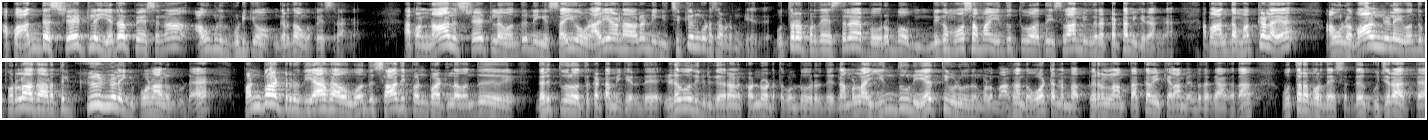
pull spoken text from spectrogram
அப்போ அந்த ஸ்டேட்டில் எதை பேசுனா அவங்களுக்கு பிடிக்குங்கிறத அவங்க பேசுகிறாங்க அப்போ நாலு ஸ்டேட்டில் வந்து நீங்கள் சைவ ஹரியானாவில் நீங்கள் சிக்கன் கூட சாப்பிட முடியாது. உத்தரப்பிரதேசத்தில் இப்போ ரொம்ப மிக மோசமாக இந்துத்துவத்தை இஸ்லாமியத்தை கட்டமைக்கிறாங்க. அப்போ அந்த மக்களை அவங்களோட வாழ்நிலை வந்து பொருளாதாரத்தில் கீழ்நிலைக்கு போனாலும் கூட பண்பாட்டு ரீதியாக அவங்க வந்து சாதி பண்பாட்டில் வந்து தலித் விரோதத்தை கட்டமைக்கிறது இடஒதுக்கீடுக்கு எதிரான கண்ணோட்டத்தை கொண்டு வருது நம்மளாம் இந்துன்னு ஏற்றி விடுவதன் மூலமாக அந்த ஓட்டை நம்ம பெறலாம் தக்க வைக்கலாம் என்பதற்காக தான் உத்தரப்பிரதேசத்தை குஜராத்தை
